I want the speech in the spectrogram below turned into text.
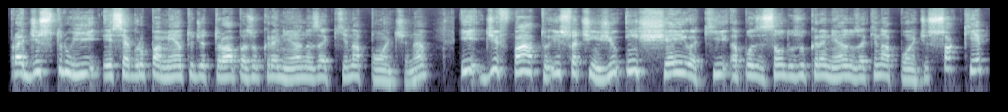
para destruir esse agrupamento de tropas ucranianas aqui na ponte, né? E de fato isso atingiu em cheio aqui a posição dos ucranianos aqui na ponte. Só que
